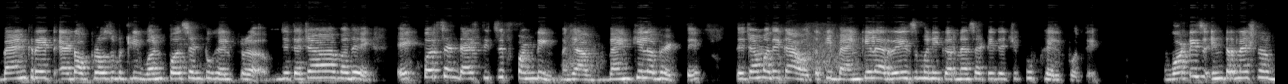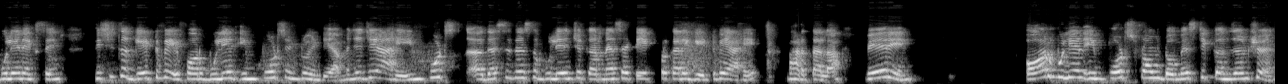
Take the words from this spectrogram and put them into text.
bank rate at approximately one percent to help म्हणजे त्याच्यामध्ये एक पर्सेंट तिचे फंडिंग म्हणजे बँकेला भेटते. त्याच्यामध्ये काय होतं की बँकेला रेज मनी करण्यासाठी त्याची खूप हेल्प होते. What is international bullion exchange this is a gateway for bullion imports into India म्हणजे जे आहे इम्पोर्ट्स जास्तीत जास्त बुलियनचे करण्यासाठी एक प्रकारे गेटवे आहे भारताला wherein or bullion imports from domestic consumption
